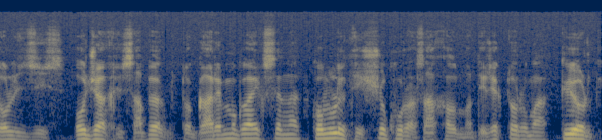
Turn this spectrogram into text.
დოლიძის ოჯახის საფეხბურთო გარემო გაიხსენა გობლეთის შუქურას ახალმა დირექტორმა გიორგი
